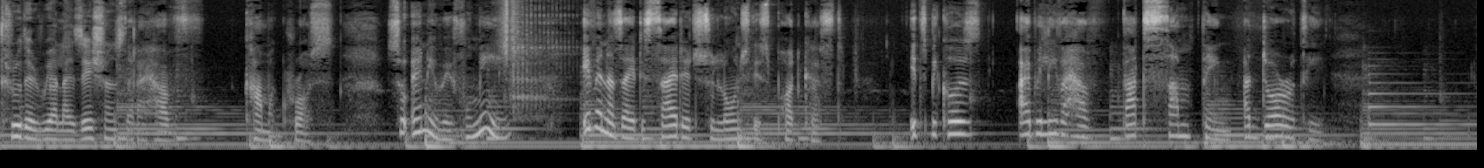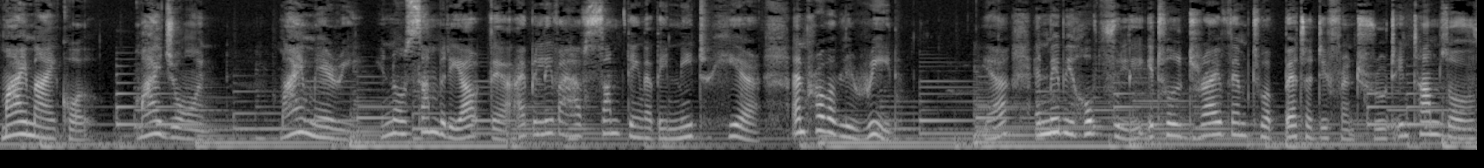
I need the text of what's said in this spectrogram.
through the realizations that I have come across. So, anyway, for me, even as I decided to launch this podcast, it's because I believe I have that something, a Dorothy, my Michael, my John, my Mary, you know, somebody out there. I believe I have something that they need to hear and probably read. Yeah, and maybe hopefully it will drive them to a better, different route in terms of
